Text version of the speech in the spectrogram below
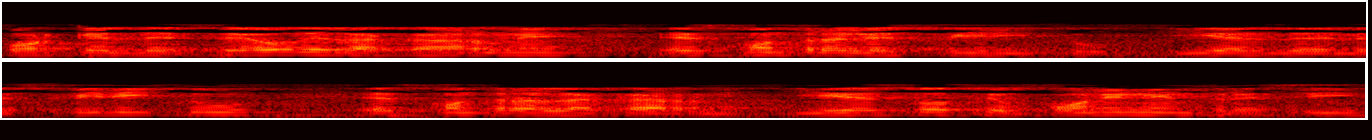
porque el deseo de la carne es contra el Espíritu, y el del Espíritu es contra la carne, y estos se oponen entre sí,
